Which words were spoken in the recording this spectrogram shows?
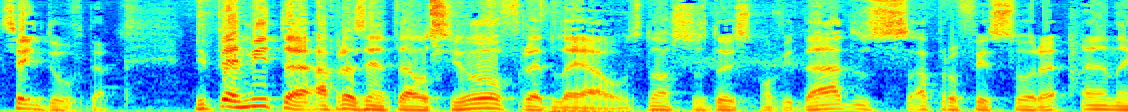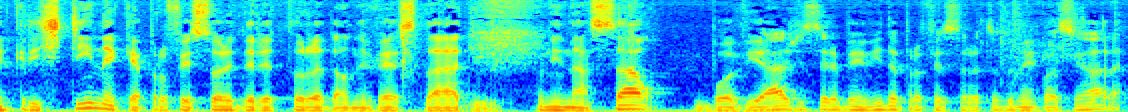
Sem dúvida. Me permita apresentar ao senhor, Fred Leal, os nossos dois convidados, a professora Ana Cristina, que é professora e diretora da Universidade Uninassal. Boa viagem, seja bem-vinda, professora. Tudo bem com a senhora?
